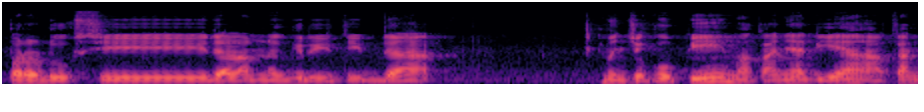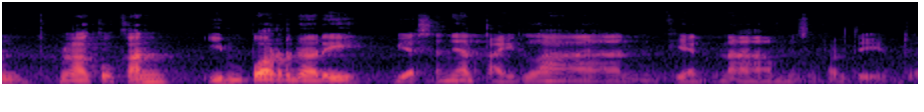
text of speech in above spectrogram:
produksi dalam negeri tidak mencukupi, makanya dia akan melakukan impor dari biasanya Thailand, Vietnam seperti itu.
